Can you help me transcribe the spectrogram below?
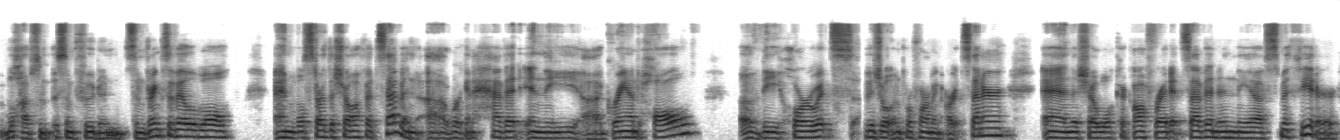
We'll have some some food and some drinks available, and we'll start the show off at seven. Uh, we're going to have it in the uh, grand hall of the Horowitz Visual and Performing Arts Center, and the show will kick off right at seven in the uh, Smith Theater.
